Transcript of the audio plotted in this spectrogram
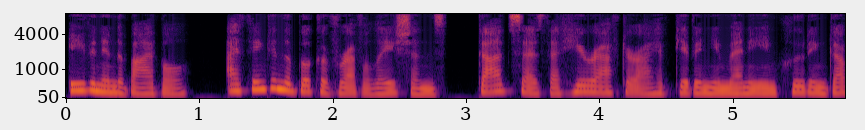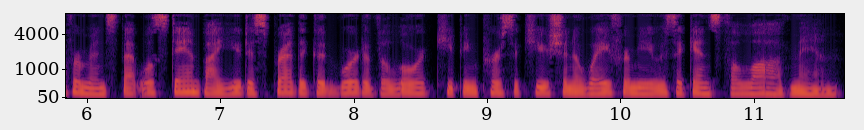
Even in the Bible, I think in the book of Revelations, God says that hereafter I have given you many, including governments, that will stand by you to spread the good word of the Lord. Keeping persecution away from you is against the law of man.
